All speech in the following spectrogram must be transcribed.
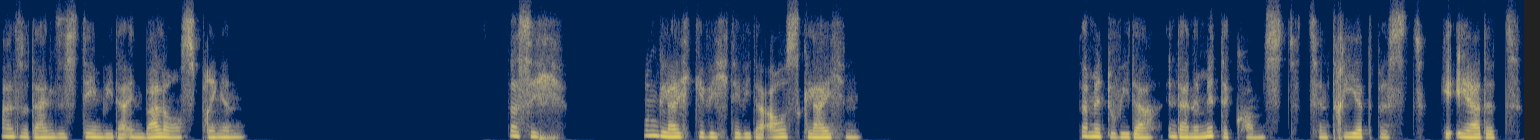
Also dein System wieder in Balance bringen, dass sich Ungleichgewichte wieder ausgleichen, damit du wieder in deine Mitte kommst, zentriert bist, geerdet.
